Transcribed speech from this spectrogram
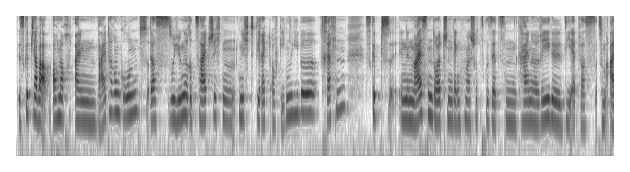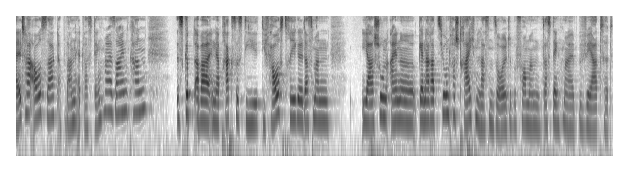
Es gibt ja aber auch noch einen weiteren Grund, dass so jüngere Zeitschichten nicht direkt auf Gegenliebe treffen. Es gibt in den meisten deutschen Denkmalschutzgesetzen keine Regel, die etwas zum Alter aussagt, ab wann etwas Denkmal sein kann. Es gibt aber in der Praxis die, die Faustregel, dass man ja schon eine Generation verstreichen lassen sollte, bevor man das Denkmal bewertet.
